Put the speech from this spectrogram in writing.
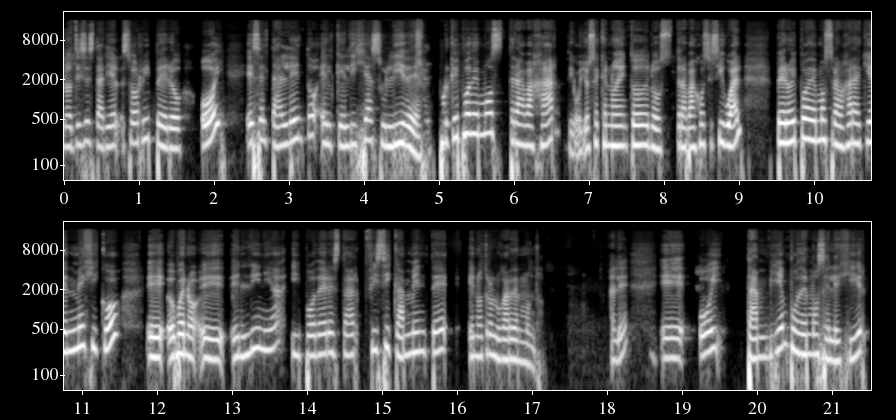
Nos dice Stariel, sorry, pero hoy es el talento el que elige a su líder, porque hoy podemos trabajar, digo, yo sé que no en todos los trabajos es igual, pero hoy podemos trabajar aquí en México, eh, bueno, eh, en línea y poder estar físicamente en otro lugar del mundo. ¿Vale? Eh, hoy también podemos elegir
